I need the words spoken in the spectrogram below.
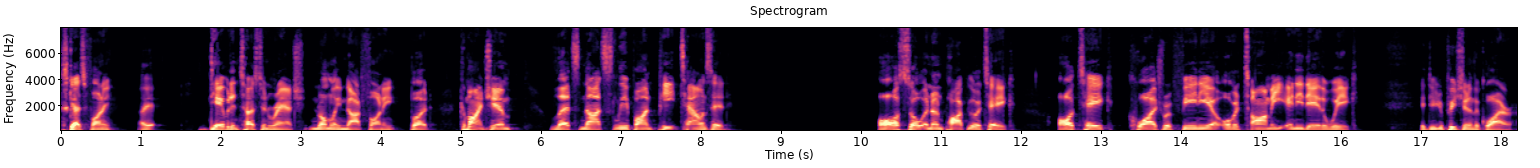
This guy's funny. I, David and Tustin Ranch, normally not funny, but come on, Jim. Let's not sleep on Pete Townshend. Also, an unpopular take. I'll take Quadrophenia over Tommy any day of the week. Hey, dude, you're preaching to the choir.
